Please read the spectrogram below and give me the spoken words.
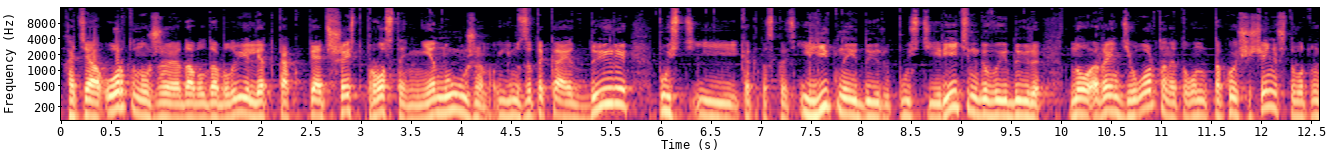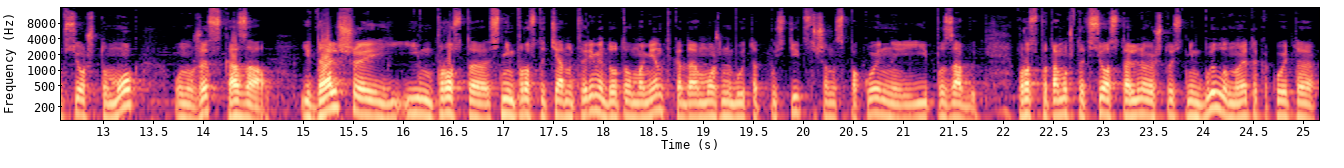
Хотя Ортон уже WWE лет как 5-6 просто не нужен. Им затыкают дыры, пусть и, как это сказать, элитные дыры, пусть и рейтинговые дыры. Но Рэнди Ортон, это он такое ощущение, что вот он все, что мог, он уже сказал. И дальше им просто, с ним просто тянут время до того момента, когда можно будет отпустить совершенно спокойно и позабыть. Просто потому что все остальное, что с ним было, ну это какой-то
